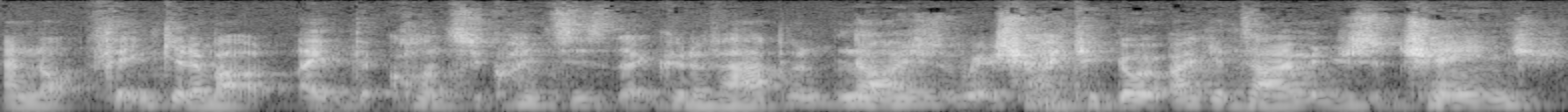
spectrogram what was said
and not thinking about like the consequences that could have happened. No, I just wish I could go back in time and just change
